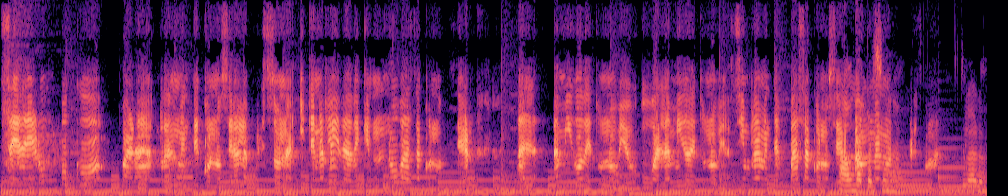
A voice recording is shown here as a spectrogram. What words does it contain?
ceder un poco para realmente conocer a la persona y tener la idea de que no vas a conocer al amigo de tu novio o a la amiga de tu novia, simplemente vas a conocer A a una una, persona. nueva persona. Claro.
